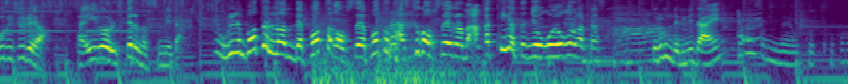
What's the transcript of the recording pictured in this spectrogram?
물을 줄여요. 자, 이걸 때려 넣습니다. 우리는 버터를 넣었는데 버터가 없어요. 버터 다 쓰고 없어요. 그러면 아까 튀겼던 요거 요거를 갖다 싹 들으면 됩니다. 사라졌네요, 버터가.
